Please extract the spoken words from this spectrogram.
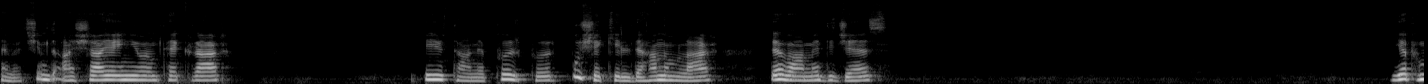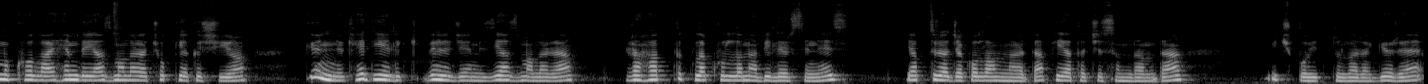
Evet şimdi aşağıya iniyorum tekrar bir tane pırpır bu şekilde hanımlar devam edeceğiz. Yapımı kolay hem de yazmalara çok yakışıyor. Günlük hediyelik vereceğimiz yazmalara rahatlıkla kullanabilirsiniz. Yaptıracak olanlar da fiyat açısından da 3 boyutlulara göre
